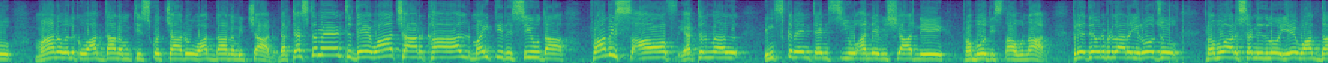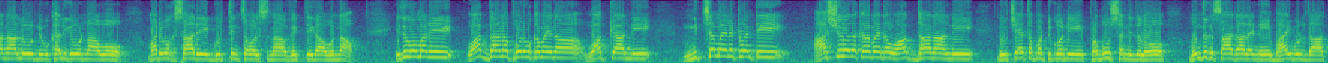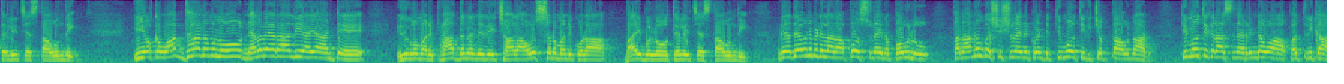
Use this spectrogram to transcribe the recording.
మానవులకు వాగ్దానం తీసుకొచ్చారు వాగ్దానం ఇచ్చాడు. The testament they which are call mighty receive the promise of eternal inheritance అనే విషయాన్ని ప్రబోధిస్తూ ఉన్నారు. ప్రియ దేవుని బిడ్డలారా ఈరోజు ప్రభువారి సన్నిధిలో ఏ వాగ్దానాలు నువ్వు కలిగి ఉన్నావో మరి ఒకసారి గుర్తించవలసిన వ్యక్తిగా ఉన్నావు. ఇదిగో మరి వాగ్దానపూర్వకమైన వాక్యాన్ని నిత్యమైనటువంటి ఆశీర్వాదకరమైన వాగ్దానాన్ని నువ్వు చేత పట్టుకొని ప్రభు సన్నిధిలో ముందుకు సాగాలని బైబుల్ దా తెలియచేస్తూ ఉంది. ఈ యొక్క వాగ్దానములు నెరవేరాలి అయా అంటే ఇదిగో మరి ప్రార్థన అనేది చాలా అవసరమని కూడా బైబిల్లో తెలియచేస్తూ ఉంది. ప్రియ దేవుని బిడ్డలారా అపోస్తుడైన పౌలు తన అనుంగ శిష్యుడైనటువంటి తిమోతికి చెప్తా ఉన్నాడు. తిమోతికి రాసిన రెండవ పత్రిక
